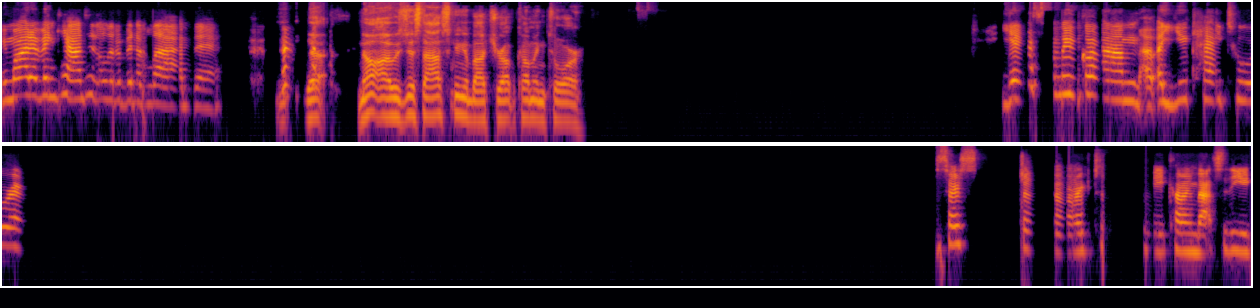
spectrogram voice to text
We might have encountered a little bit of lag there. Yeah. No, I was just asking about your upcoming tour. Yes, we've got um a, UK tour. So stoked to be coming back to the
